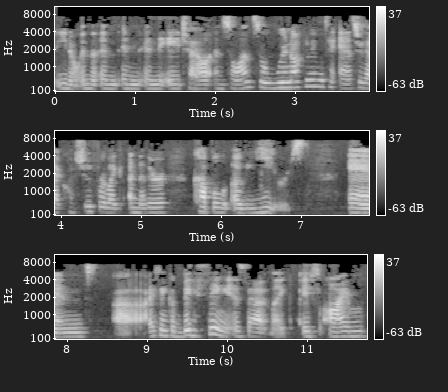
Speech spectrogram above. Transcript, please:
you know in the in in, in the AHL and so on. So we're not going to be able to answer that question for like another couple of years. And uh, I think a big thing is that like if I'm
